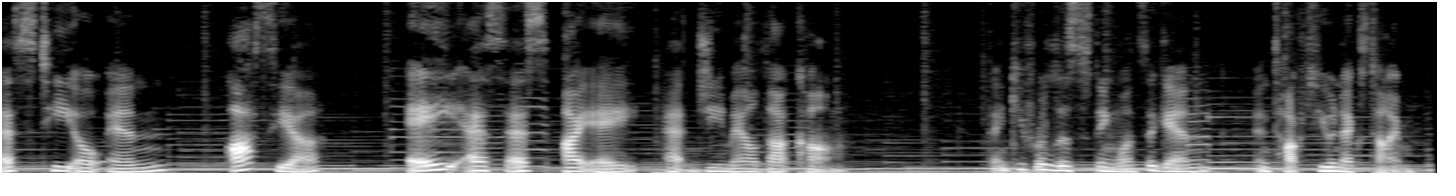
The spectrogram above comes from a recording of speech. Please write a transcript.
S T O N, Assia, A S S I A, at gmail.com. Thank you for listening once again and talk to you next time.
